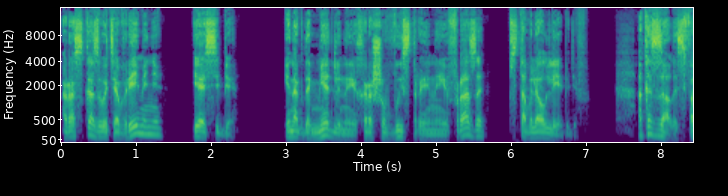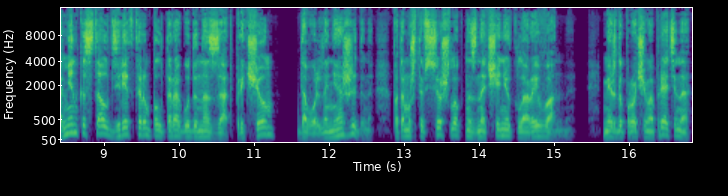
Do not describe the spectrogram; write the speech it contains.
рассказывать о времени и о себе. Иногда медленные, хорошо выстроенные фразы вставлял Лебедев. Оказалось, Фоменко стал директором полтора года назад, причем довольно неожиданно, потому что все шло к назначению Клары Ивановны. Между прочим, Опрятина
